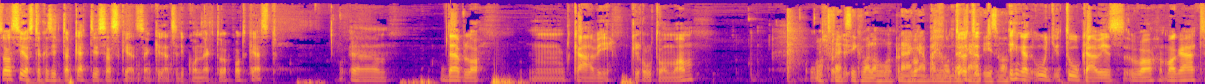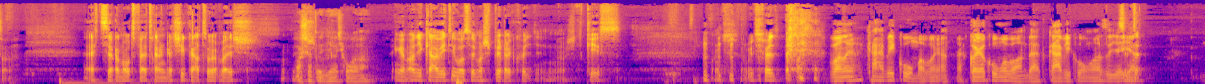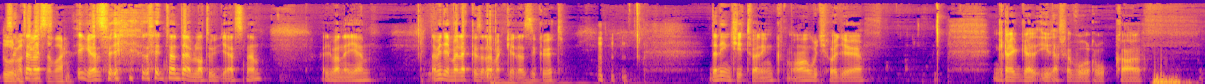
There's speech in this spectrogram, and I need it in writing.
Szóval sziasztok, ez itt a 299. Connector Podcast. Devla mm, kávé körúton van. Úgy, Ott fekszik valahol Prágában jól bekávézva. Igen, úgy túlkávézva magát. Egyszerűen ott fetrenge sikátorba, és... Azt se tudja, hogy hol van. Igen, annyi kávét ivott, hogy most pörög, hogy most kész. Úgyhogy... Van olyan kávékóma, olyan? Kajakóma van, de hát kávékóma az ugye Szinte... ilyen Durva kézavar. Igen, szerintem Debla tudja ezt, nem? Hogy van ilyen. Na mindegy, mert legközelebb megkérdezzük őt. De nincs itt velünk ma, úgyhogy Greggel, illetve Vorrókkal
